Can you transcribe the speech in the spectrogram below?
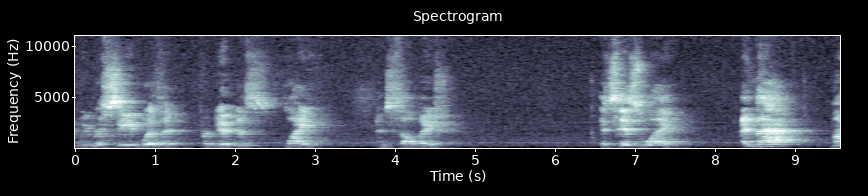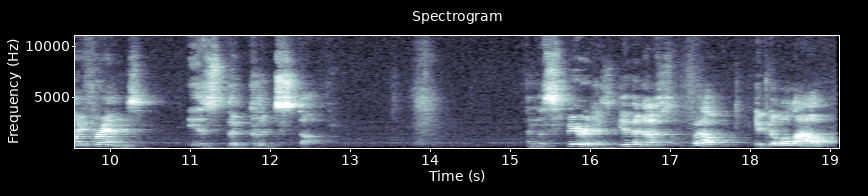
And we receive with it forgiveness, life, and salvation. It's His way. And that, my friends, is the good stuff. And the Spirit has given us, well, if you'll allow,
